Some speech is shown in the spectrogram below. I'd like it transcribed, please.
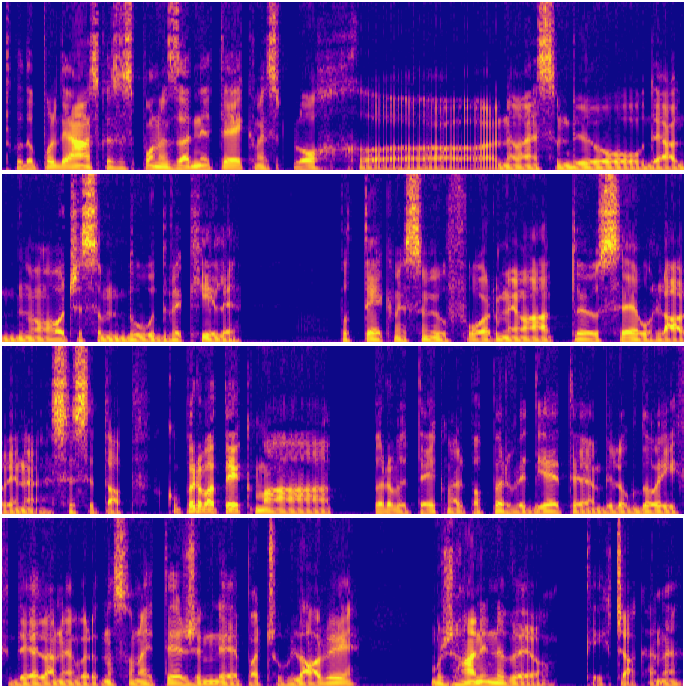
Tako da pol dejansko se spomnim zadnje tekme, sploh uh, ne vem, sem bil, da no, oče sem dul dve kile. Po tekmi sem bil v formi, a to je vse v glavi, ne, vse se tap. Ko prva tekma, prve tekme ali pa prve diete, bilo kdo jih dela, ne, verjetno so najtežje, Mm. ker je pač v glavi, možgani ne vejo, kaj jih čaka. Ne.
